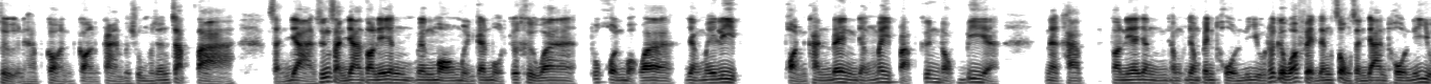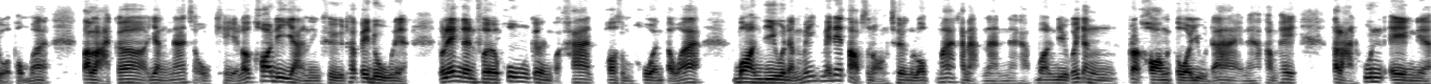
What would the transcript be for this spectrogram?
สื่อนะครับก่อนก่อนการประชุมเพราะฉะนั้นจับตาสัญญาณ ซึ่งสัญญาณตอนนี้ยังยังมองเหมือนกันหมดก็คือว่าทุกคนบอกว่ายังไม่รีบผ่อนคันเร่ง ยังไม่ปรับขึ้นดอกเบี้ยนะครับตอนนี้ยังยังยังเป็นโทนนี้อยู่ ถ้าเกิดว่าเฟดยังส่งสัญญาณโทนนี้อยู่ ผมว่าตลาดก็ยังน่าจะโอเค แล้วข้อดีอย่างหนึ่งคือ ถ้าไปดูเนี่ยตัวเลขเงินเฟอ้อพุ่งเกินกว่าคาดพอสมควร แต่ว่าบอลยูเนี่ยไม่ไม่ได้ตอบสนองเชิงลบมากขนาดนั้นนะครับบอลยูก็ยังประคองตัวอยู่ได้นะครับทำให้ตลาดหุ้นเองเนี่ย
